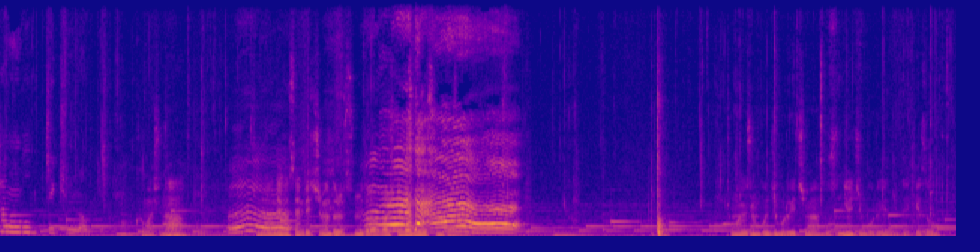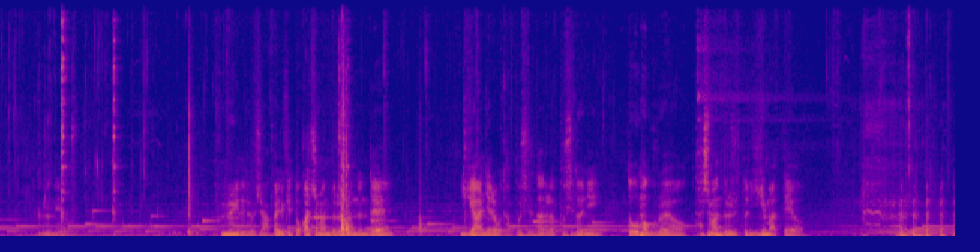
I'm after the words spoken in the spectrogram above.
한국 치킨 너겟. 어, 그 맛이 나? 자, 내가 샌드위치 만들었습니다. 맛있게 먹어보겠습니다. 정말 요즘 뭔지 모르겠지만 무슨 이유인지 모르겠는데 계속 그러네요. 분명히 내려오지. 아까 이렇게 똑같이 만들어줬는데 이게 아니라고 다 부시달라 부시더니 또 막 울어요. 다시 만들어줬더니 이게 맞대요.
